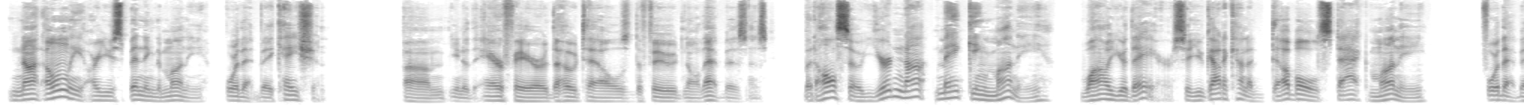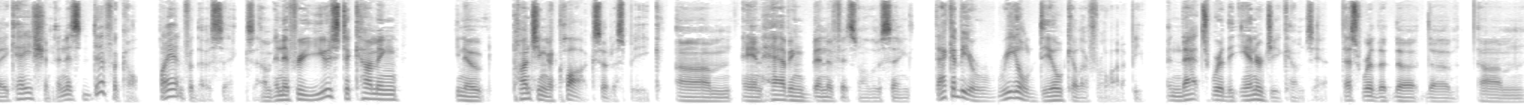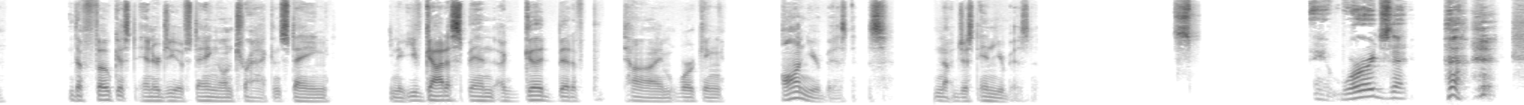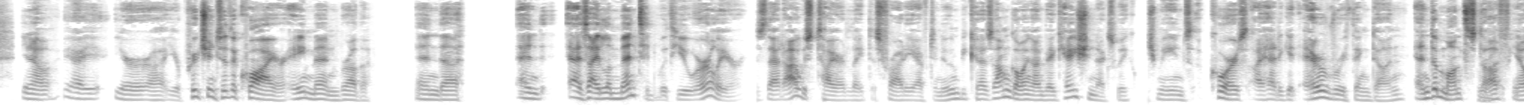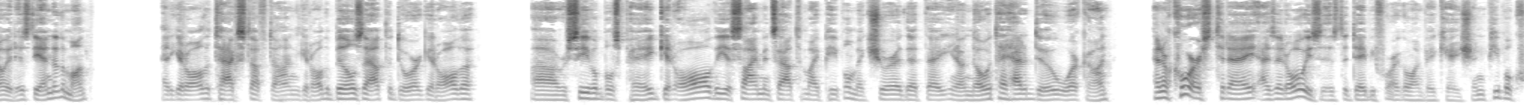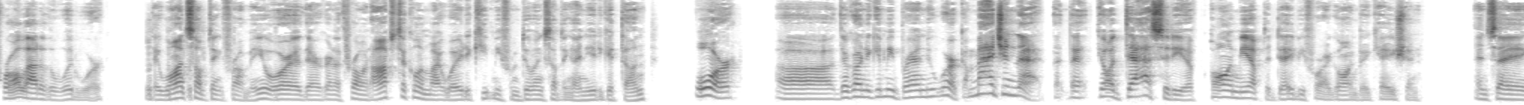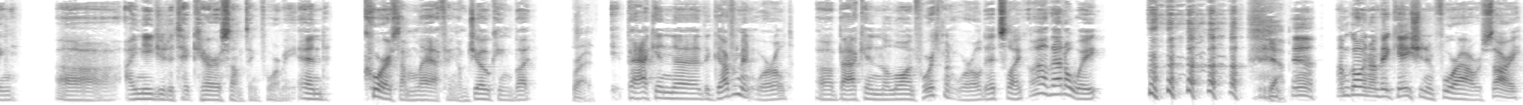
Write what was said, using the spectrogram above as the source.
not only are you spending the money for that vacation, um, you know, the airfare, the hotels, the food, and all that business, but also you're not making money while you're there. So you've got to kind of double stack money for that vacation. And it's difficult to plan for those things. Um, and if you're used to coming, you know, punching a clock, so to speak, um, and having benefits and all those things, that could be a real deal killer for a lot of people. And that's where the energy comes in. That's where the the the um, the focused energy of staying on track and staying, you know, you've got to spend a good bit of time working on your business, not just in your business. Words that you know, you're uh, you're preaching to the choir. Amen, brother. And uh, and as I lamented with you earlier, is that I was tired late this Friday afternoon because I'm going on vacation next week, which means, of course, I had to get everything done. End of month stuff. Right. You know, it is the end of the month. I had to get all the tax stuff done, get all the bills out the door, get all the uh, receivables paid, get all the assignments out to my people, make sure that they you know know what they had to do, work on. And of course, today, as it always is, the day before I go on vacation, people crawl out of the woodwork. They want something from me, or they're going to throw an obstacle in my way to keep me from doing something I need to get done, or uh, they're going to give me brand new work. Imagine that the, the, audacity of calling me up the day before I go on vacation and saying, uh, I need you to take care of something for me. And of course, I'm laughing, I'm joking, but right. back in the, the government world, uh, back in the law enforcement world, it's like, oh, that'll wait. yeah. Yeah. I'm going on vacation in four hours. Sorry.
